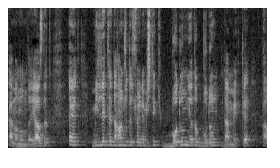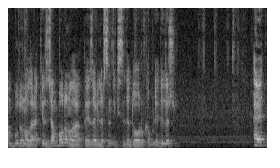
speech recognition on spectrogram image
Hemen onu da yazdık. Evet millete daha önce de söylemiştik. Bodun ya da budun denmekte. Ben budun olarak yazacağım. Bodun olarak da yazabilirsiniz. İkisi de doğru kabul edilir. Evet,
